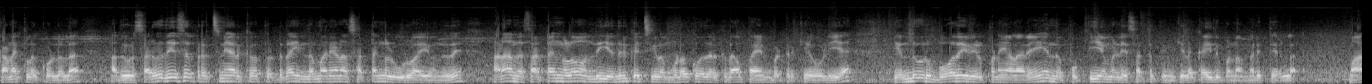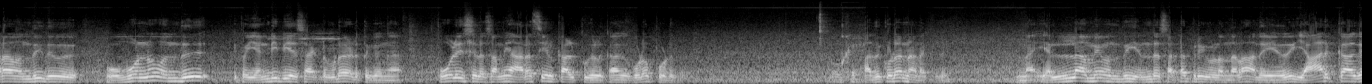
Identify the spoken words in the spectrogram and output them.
கணக்கில் கொள்ளலை. அது ஒரு சர்வதேச பிரச்சனையாக இருக்க தொட்டு தான் இந்த மாதிரியான சட்டங்கள் உருவாகி வந்தது. ஆனால் அந்த சட்டங்களும் வந்து எதிர்க்கட்சிகளை முடக்குவதற்கு தான் பயன்பட்டிருக்கே ஒழிய எந்த ஒரு போதை விற்பனையாளரையும் இந்த பிஎம்எல்ஏ சட்டத்தின் கீழே கைது பண்ண மாதிரி தெரில மாறா வந்து இது ஒவ்வொன்றும் வந்து இப்போ என்டிபிஎஸ் ஆக்ட் கூட எடுத்துக்கோங்க. போலீஸ் சில சமயம் அரசியல் காழ்ப்புகளுக்காக கூட போடுது. ஓகே. அது கூட நடக்குது. நான் எல்லாமே வந்து எந்த சட்டப்பிரிவுகள் இருந்தாலும் அதை எது யாருக்காக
